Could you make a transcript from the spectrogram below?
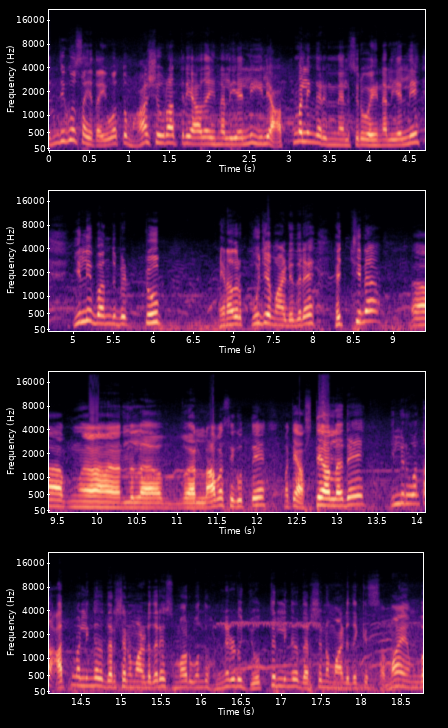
ಇಂದಿಗೂ ಸಹಿತ ಇವತ್ತು ಮಹಾಶಿವರಾತ್ರಿ ಆದ ಹಿನ್ನೆಲೆಯಲ್ಲಿ, ಇಲ್ಲಿ ಆತ್ಮಲಿಂಗ ನೆಲೆಸಿರುವ ಹಿನ್ನೆಲೆಯಲ್ಲಿ ಇಲ್ಲಿ ಬಂದುಬಿಟ್ಟು ಏನಾದರೂ ಪೂಜೆ ಮಾಡಿದರೆ ಹೆಚ್ಚಿನ ಲಾಭ ಸಿಗುತ್ತೆ. ಮತ್ತು ಅಷ್ಟೇ ಅಲ್ಲದೆ ಇಲ್ಲಿರುವಂಥ ಆತ್ಮಲಿಂಗದ ದರ್ಶನ ಮಾಡಿದರೆ ಸುಮಾರು ಒಂದು ಹನ್ನೆರಡು ಜ್ಯೋತಿರ್ಲಿಂಗದ ದರ್ಶನ ಮಾಡಿದ್ದಕ್ಕೆ ಸಮ ಎಂಬ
